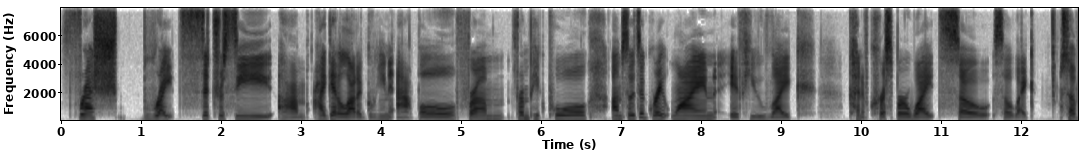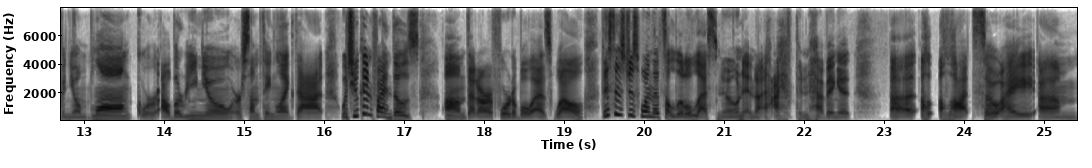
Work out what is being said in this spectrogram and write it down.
fresh, bright citrusy. Um, I get a lot of green apple from from Picpoul. Um, so it's a great wine if you like kind of crisper whites. So so like Sauvignon Blanc or Albarino or something like that, which you can find those um, that are affordable as well. This is just one that's a little less known, and I, have been having it uh, a, a, lot. So I, um,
